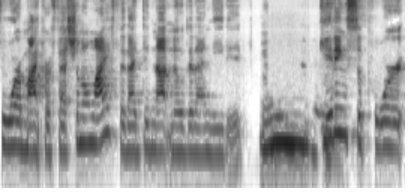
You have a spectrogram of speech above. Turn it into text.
for my professional life that I did not know that I needed. Mm. Getting support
